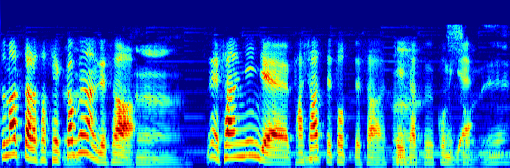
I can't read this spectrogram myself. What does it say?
集まったらさ、せっかくなんでさう、ん。ね、3人でパシャって撮ってさ、うん T シャツ込みで、そうね。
